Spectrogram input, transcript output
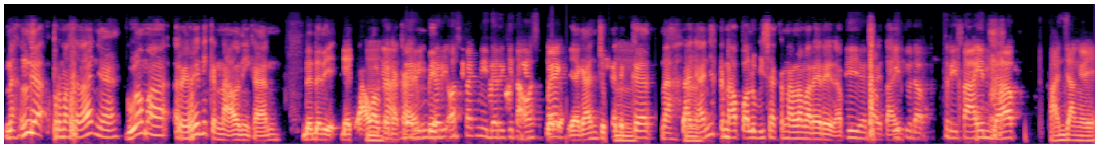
nah enggak permasalahannya gua sama Rere nih kenal nih kan udah dari dari awal Hmm. Ya, dari PKKMB dari ospek nih, dari kita ospek. ya kan cuma Hmm. deket nah tanyaannya kenapa lu bisa kenal sama Rere Dap? Iya, dap. Ceritain. itu dap. Ceritain dap. Panjang ya.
